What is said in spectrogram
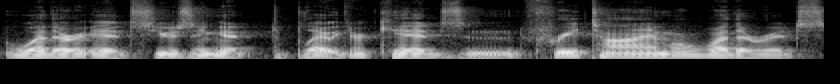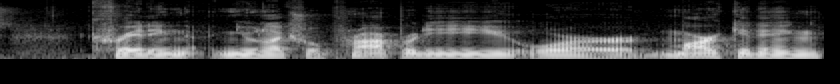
whether it's using it to play with your kids in free time or whether it's creating new intellectual property or marketing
